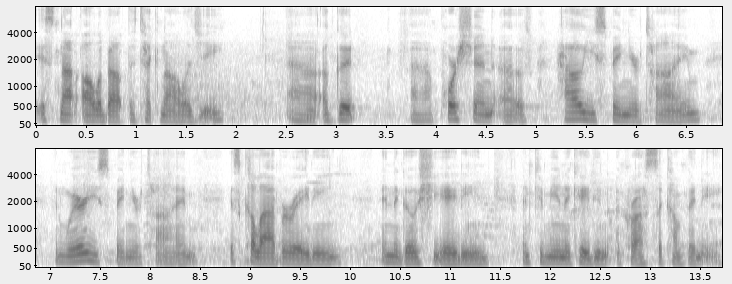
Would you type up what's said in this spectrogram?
it's not all about the technology. Uh, a good uh, portion of how you spend your time and where you spend your time is collaborating and negotiating and communicating across the company.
